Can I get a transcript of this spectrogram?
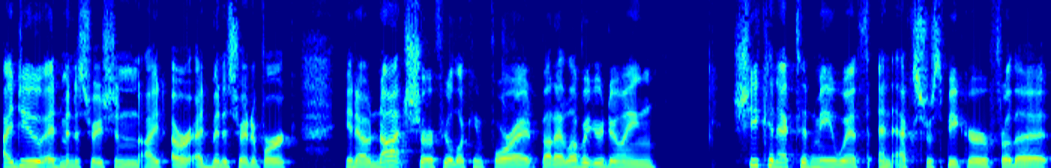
I do administration I, or administrative work. You know, not sure if you're looking for it, but I love what you're doing. She connected me with an extra speaker for the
